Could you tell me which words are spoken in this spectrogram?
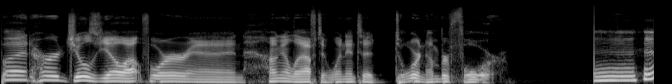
but heard Jules yell out for her and hung a left and went into door number four, Mm-hmm.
